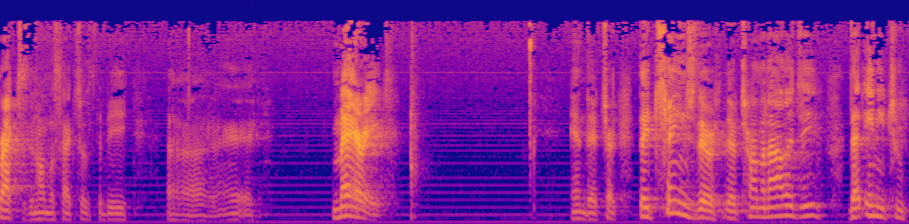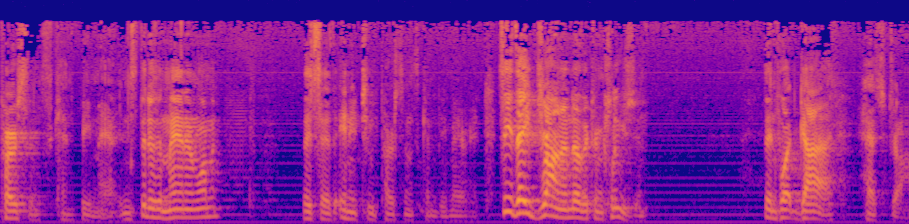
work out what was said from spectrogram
practicing homosexuals to be uh, married in their church. They changed their, their terminology that any two persons can be married. Instead of a man and woman, they said any two persons can be married. See, they've drawn another conclusion than what God has drawn.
